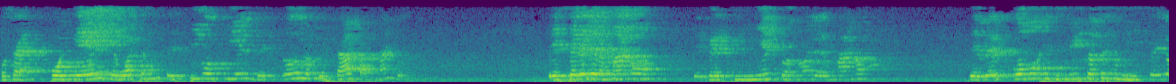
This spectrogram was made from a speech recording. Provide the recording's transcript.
o sea, porque él llegó a ser un testigo fiel de todo lo que estaba pasando. De ser el hermano de crecimiento, ¿no? El hermano de ver cómo Jesucristo hace su ministerio,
